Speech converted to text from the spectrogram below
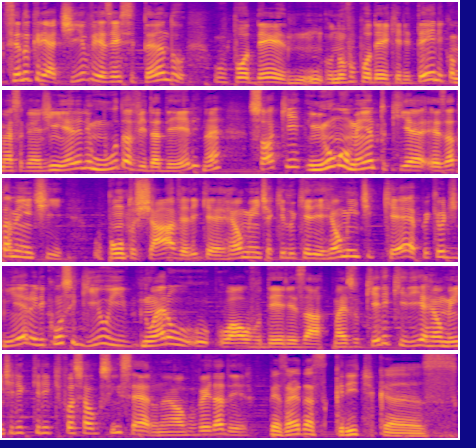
sendo criativo e exercitando o poder, o novo poder que ele tem, ele começa a ganhar dinheiro, ele muda a vida dele, né? Só que em um momento que é exatamente o ponto chave ali, que é realmente aquilo que ele realmente quer, porque o dinheiro ele conseguiu e não era o, o- o alvo dele exato, mas o que ele queria realmente, ele queria que fosse algo sincero, né? Algo verdadeiro. apesar das críticas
